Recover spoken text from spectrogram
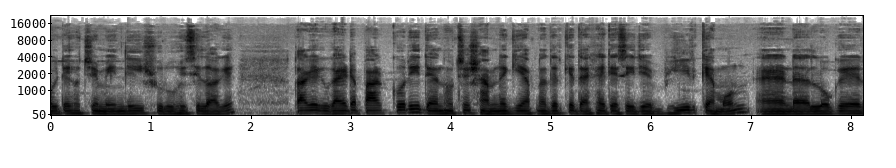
ওইটাই হচ্ছে মেইনলি শুরু হয়েছিল আগে। তো আগে গাড়িটা পার্ক করি দেন হচ্ছে সামনে গিয়ে আপনাদেরকে দেখাইতেছি যে ভিড় কেমন অ্যান্ড লোকের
